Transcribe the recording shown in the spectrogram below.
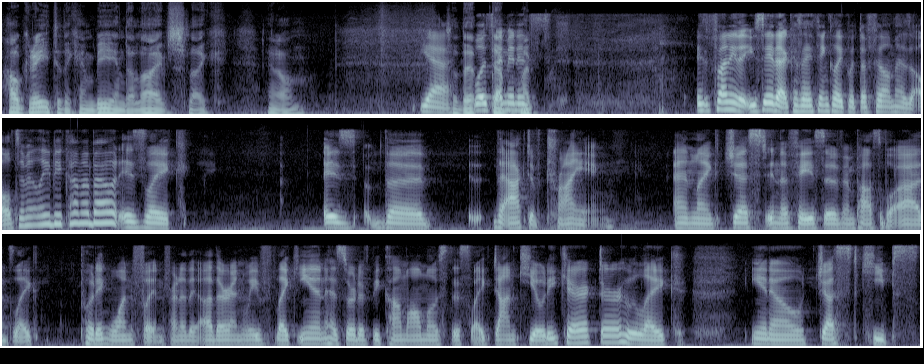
how great they can be in their lives, like, you know. Yeah. So that, well, I mean, it's it's funny that you say that because I think like what the film has ultimately become about is like is the the act of trying and like just in the face of impossible odds like putting one foot in front of the other and we've like Ian has sort of become almost this like Don Quixote character who like you know just keeps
